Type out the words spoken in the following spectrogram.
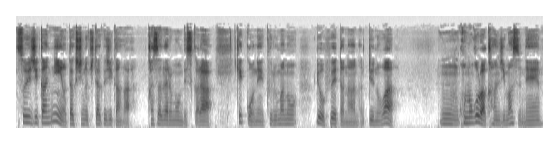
そういう時間に私の帰宅時間が重なるもんですから、結構ね、車の量増えたな、なんていうのは、うん、この頃は感じますね。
